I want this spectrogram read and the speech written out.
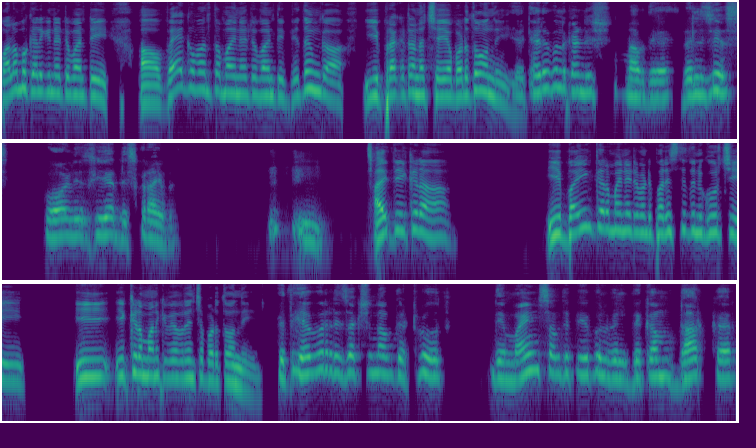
బలము కలిగినటువంటి ఆ వేగవంతమైనటువంటి విధంగా ఈ ప్రకటన చేయబడుతోంది. Terrible condition of the religious world is here described అయితే ఇక్కడ ఈ భయంకరమైనటువంటి పరిస్థితిని గూర్చి ఈ ఇక్కడ మనకి వివరించబడుతోంది. With every rejection of the truth the minds of the people will become darker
